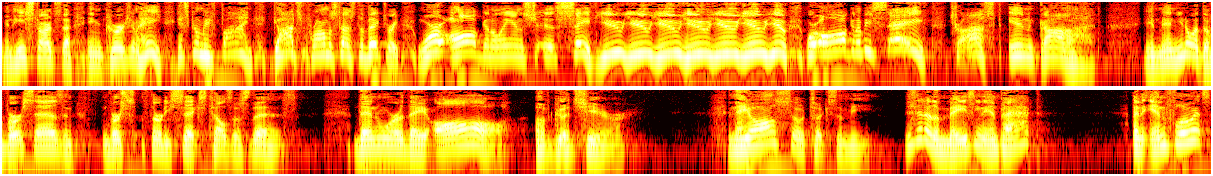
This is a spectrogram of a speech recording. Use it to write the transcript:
and he starts to encourage them hey, it's going to be fine. God's promised us the victory. We're all going to land sh- uh, safe. You, you, you, you, you, you, you. We're all going to be safe. Trust in God. And man, you know what the verse says? And verse 36 tells us this. Then were they all of good cheer, and they also took some meat isn't it an amazing impact? An influence?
